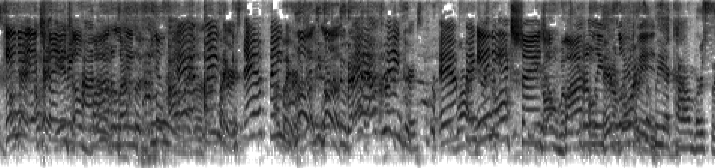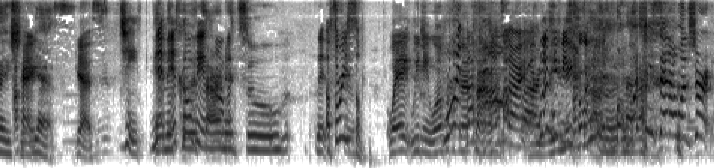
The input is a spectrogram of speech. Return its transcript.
Any okay, exchange any of bodily that's a- fluid. And fingers. And fingers. Look, you gotta look. do that. And fingers. And fingers. Any exchange of but let's- bodily It's going to be a conversation. Okay. Yes. Yes. Jeez, And it it's gonna be a turn conversation. into A threesome. Wait, we need one person at a time. I'm sorry. Let me and be it quiet. could. What Now, she said, I wasn't sure.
